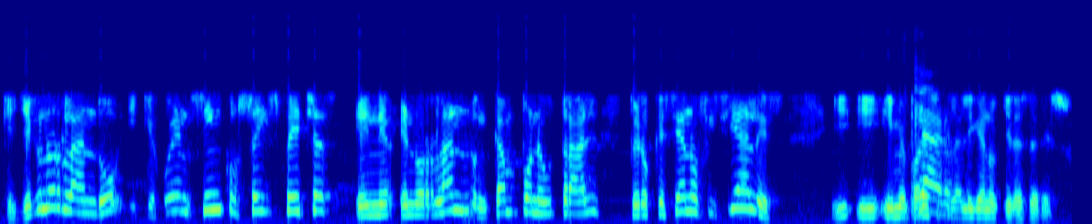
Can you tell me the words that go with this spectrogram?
que lleguen a Orlando y que jueguen cinco o seis fechas en, en, Orlando, en campo neutral, pero que sean oficiales. Y, y, me parece que la liga no quiere hacer eso.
